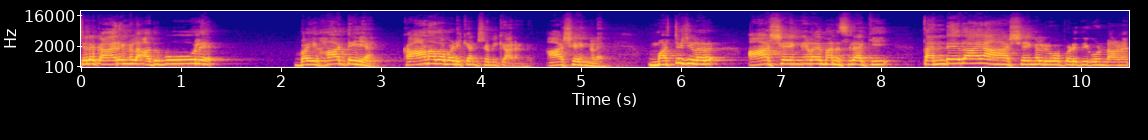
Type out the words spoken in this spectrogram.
ചില കാര്യങ്ങൾ അതുപോലെ ബൈ ഹാർട്ട് ചെയ്യാൻ കാണാതെ പഠിക്കാൻ ശ്രമിക്കാറുണ്ട് ആശയങ്ങളെ. മറ്റു ചിലർ ആശയങ്ങളെ മനസ്സിലാക്കി തന്റേതായ ആശയങ്ങൾ രൂപപ്പെടുത്തിക്കൊണ്ടാണ്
